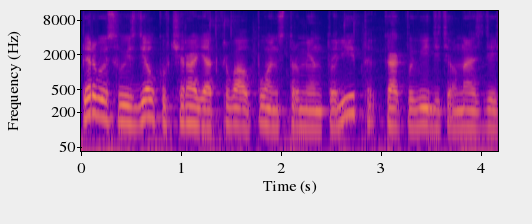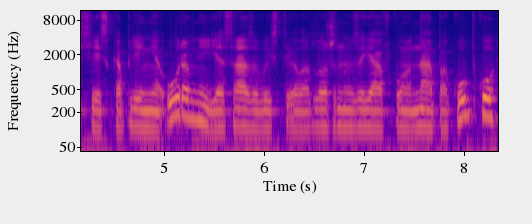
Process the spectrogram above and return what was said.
Первую свою сделку вчера я открывал по инструменту Lead. Как вы видите, у нас здесь есть скопление уровней. Я сразу выставил отложенную заявку на покупку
